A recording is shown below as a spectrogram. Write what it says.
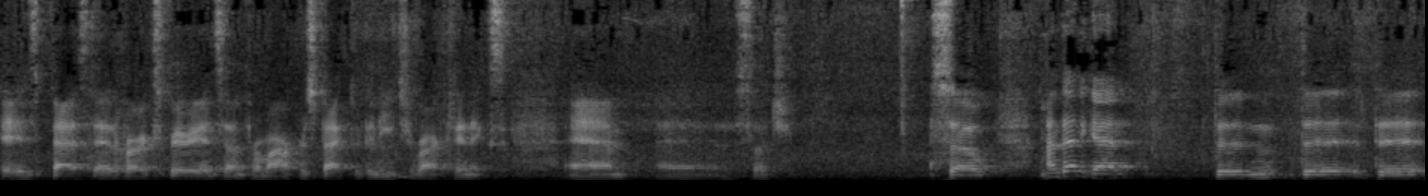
is best out of our experience and from our perspective in each of our clinics, um, uh, such. So, and then again, the, the, the,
